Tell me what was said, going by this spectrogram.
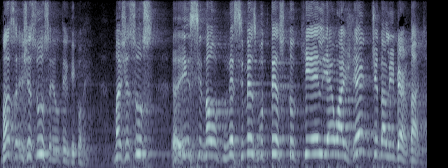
Mas Jesus, eu tenho que correr. Mas Jesus eh, ensinou nesse mesmo texto que ele é o agente da liberdade.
